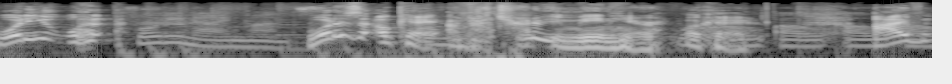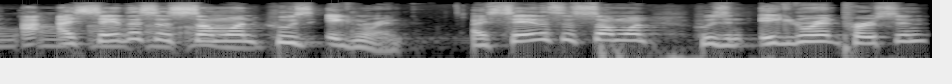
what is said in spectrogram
What do you what 49 months. what is okay? I'm not trying to be mean here. Okay. I've I, I say this as someone who's ignorant. I say this as someone who's an ignorant person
